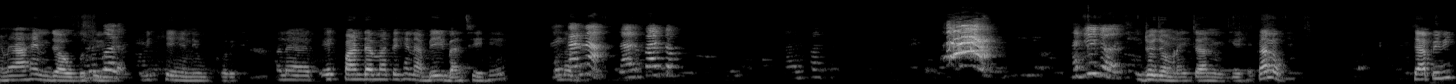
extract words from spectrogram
અને આ હે ને જાવ બધું વિખે હે ને એવું કરે. અને એક પાંડા માટે હે ને બે બે છે હે. જોજો હમણાં ઈ ચા નું કે કાનો? ચા પીવી?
